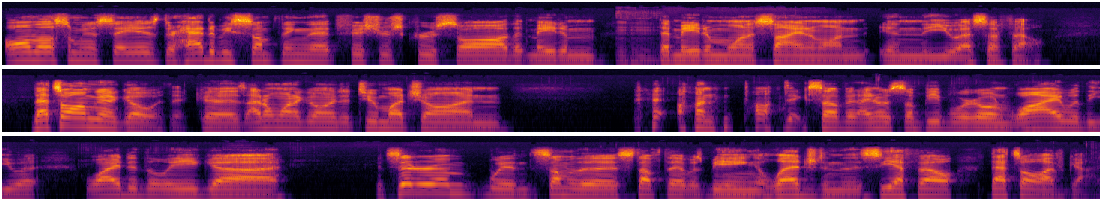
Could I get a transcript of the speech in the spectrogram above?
all else I'm going to say is there had to be something that Fisher's crew saw that made him Mhm. that made him want to sign him on in the USFL. That's all I'm going to go with it because I don't want to go into too much on on politics of it. I know some people were going, why would the U why did the league uh, consider him with some of the stuff that was being alleged in the CFL? That's all I've got.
